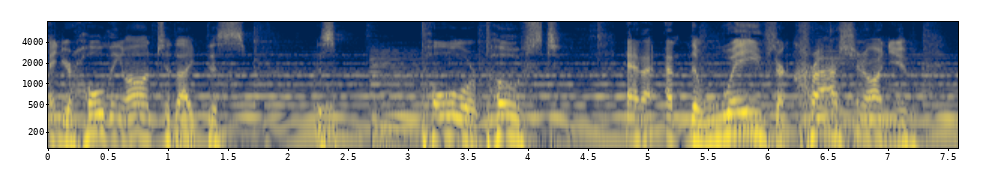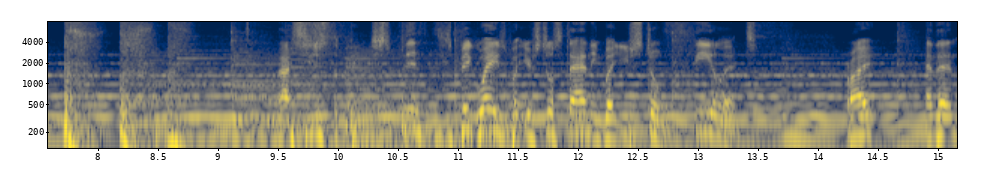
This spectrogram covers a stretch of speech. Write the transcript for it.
and you're holding on to like this, this pole or post, and, I, and the waves are crashing on you. And I see just, the big, just big, these big waves, but you're still standing, but you still feel it, right? And then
